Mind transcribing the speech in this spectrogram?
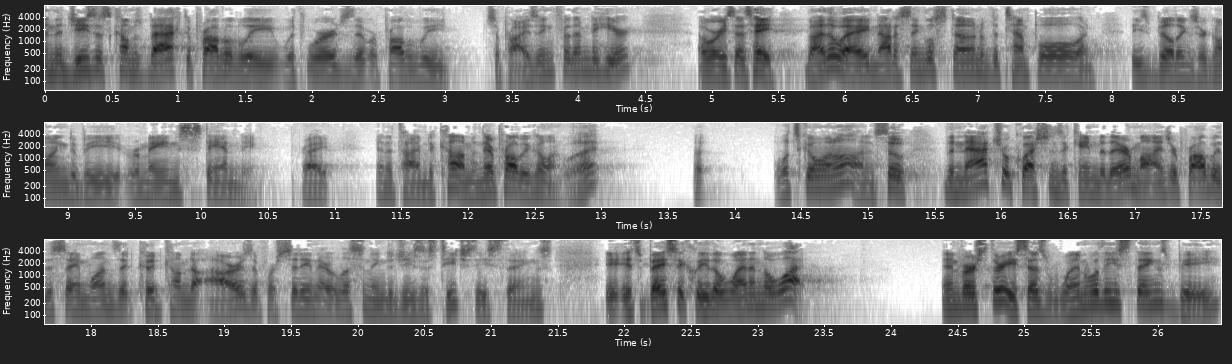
And then Jesus comes back to probably with words that were probably surprising for them to hear, uh, where he says, Hey, by the way, not a single stone of the temple and these buildings are going to be remain standing, right, in a time to come. And they're probably going, What? Uh, what's going on? And so the natural questions that came to their minds are probably the same ones that could come to ours if we're sitting there listening to Jesus teach these things. It's basically the when and the what. In verse 3, he says, When will these things be?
